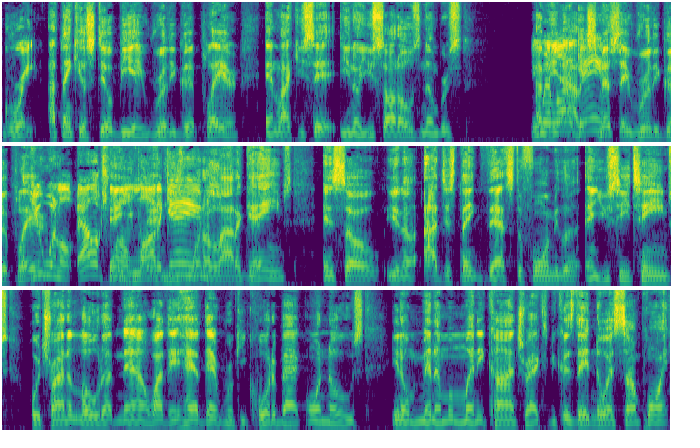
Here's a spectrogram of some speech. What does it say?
great. I think he'll still be a really good player. And like you said, you know, you saw those numbers. You I mean, a lot Alex of games. Smith's a really good player. You win a, Alex won and a lot of he's games. won a lot of games. And so, you know, I just think that's the formula. And you see teams who are trying to load up now while they have that rookie quarterback on those, you know, minimum money contracts because they know at some point,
